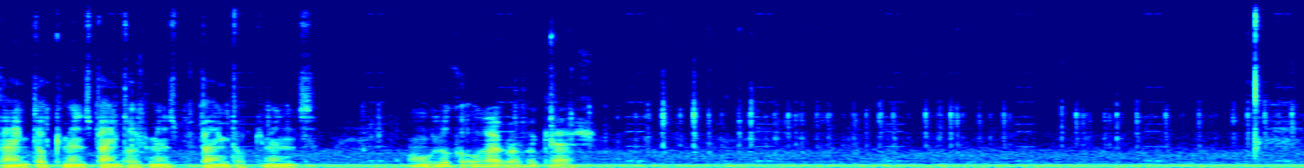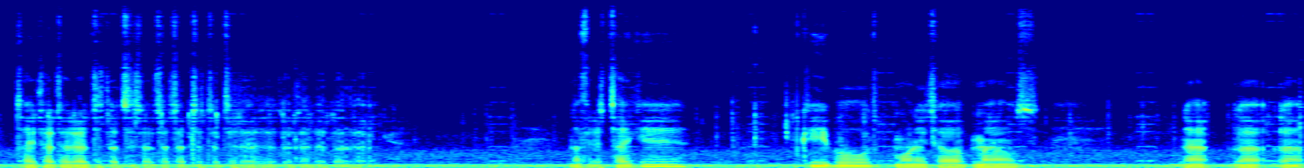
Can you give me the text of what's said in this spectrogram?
Bank documents, bank documents, bank documents. Oh, look at all that rubber cash. Nothing to take here. Keyboard, monitor, mouse. That, that, that.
